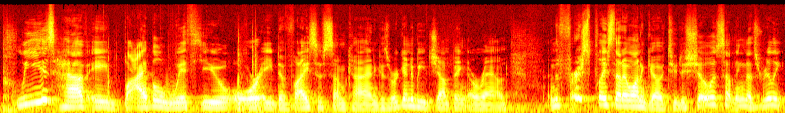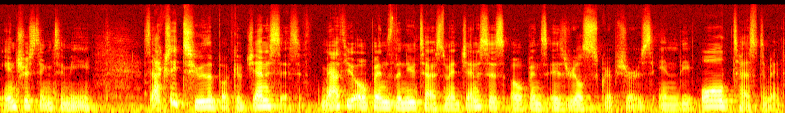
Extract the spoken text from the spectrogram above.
please have a Bible with you or a device of some kind because we're going to be jumping around. And the first place that I want to go to to show something that's really interesting to me it's actually to the book of Genesis. If Matthew opens the New Testament, Genesis opens Israel's scriptures in the Old Testament.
